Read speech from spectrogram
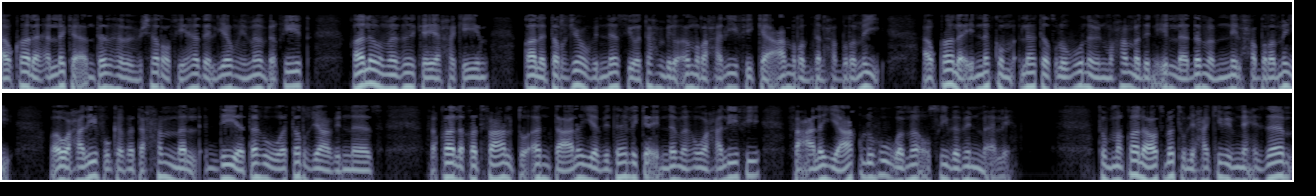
أو قال هل لك أن تذهب بشرف هذا اليوم ما بقيت؟ قال وما ذاك يا حكيم؟ قال ترجع بالناس وتحمل أمر حليفك عمرو بن الحضرمي أو قال إنكم لا تطلبون من محمد إلا دم بن الحضرمي وهو حليفك فتحمل ديته وترجع بالناس. فقال قد فعلت أنت علي بذلك إنما هو حليفي فعلي عقله وما أصيب من ماله. ثم قال عتبة لحكيم بن حزام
